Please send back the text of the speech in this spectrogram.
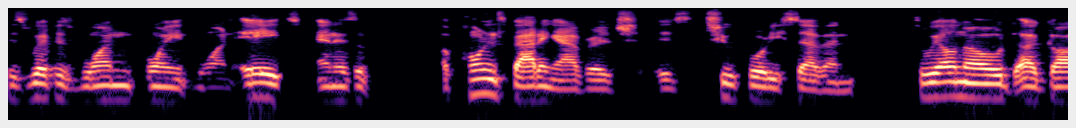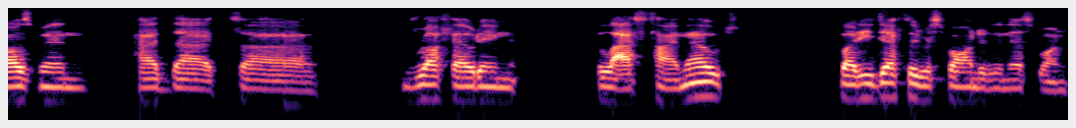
His whip is 1.18, and his opponent's batting average is 247. So we all know uh, Gausman had that uh, rough outing the last time out, but he definitely responded in this one.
